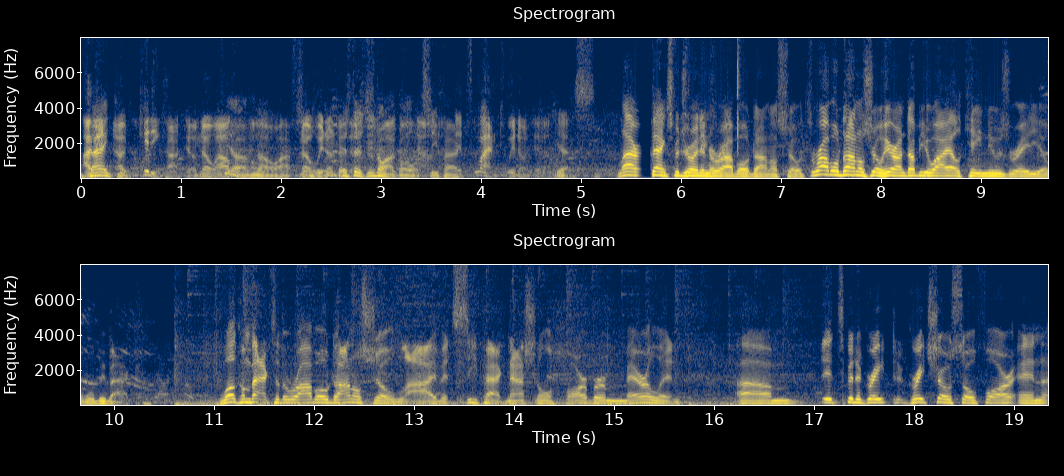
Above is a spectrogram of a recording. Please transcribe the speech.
I Thank mean, you. A kitty cocktail, no alcohol. no, No, absolutely. we don't. do There's- that. there's no alcohol at CPAC. It's Lent. We don't do that. Yes. Larry, thanks for joining the Rob O'Donnell Show. It's the Rob O'Donnell Show here on WILK News Radio. We'll be back. Welcome back to the Rob O'Donnell Show live at CPAC National Harbor, Maryland. Um, it's been a great, great show so far, and uh,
